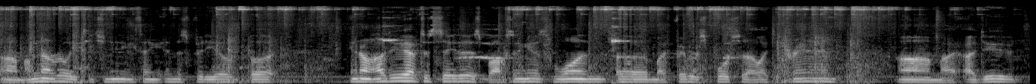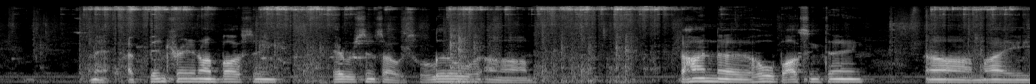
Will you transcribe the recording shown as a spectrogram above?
Um, I'm not really teaching anything in this video, but you know, I do have to say this, boxing is one of my favorite sports that I like to train in. Um, I, I do, man, I've been training on boxing ever since I was little. Um, behind the whole boxing thing, um, my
